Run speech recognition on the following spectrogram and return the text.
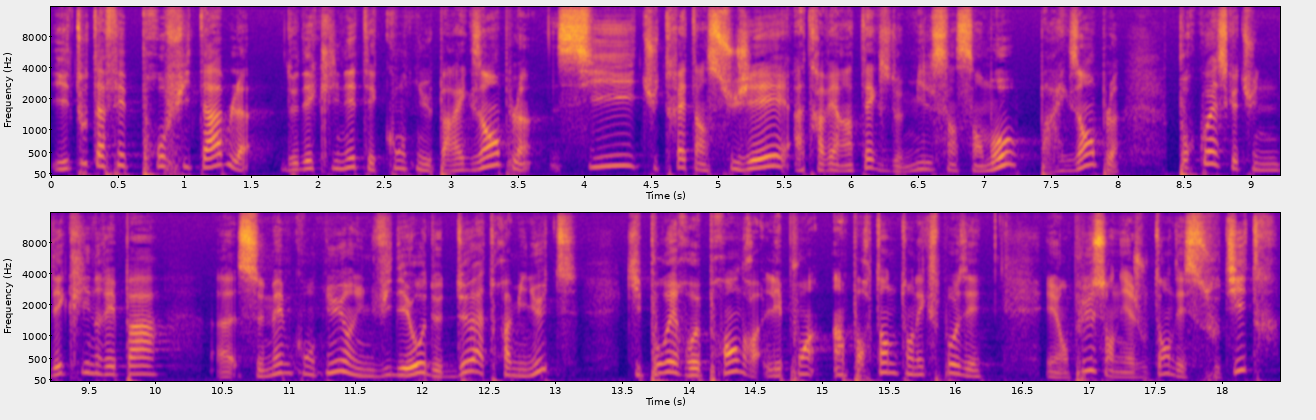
Il est tout à fait profitable de décliner tes contenus. Par exemple, si tu traites un sujet à travers un texte de 1500 mots, par exemple, pourquoi est-ce que tu ne déclinerais pas euh, ce même contenu en une vidéo de 2 à 3 minutes qui pourrait reprendre les points importants de ton exposé? Et en plus, en y ajoutant des sous-titres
